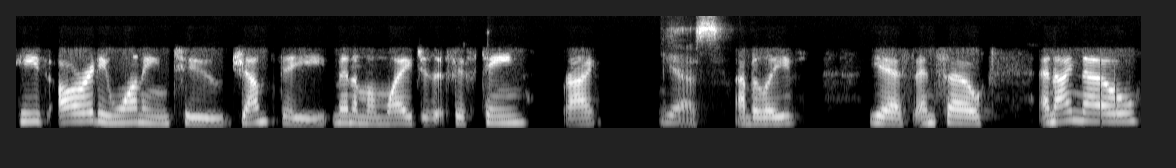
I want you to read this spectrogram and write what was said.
he's already wanting to jump the minimum wages at 15 right? Yes. I believe. Yes and so and I know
